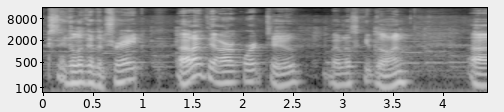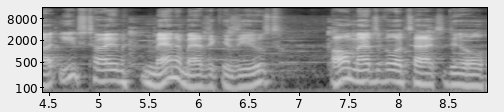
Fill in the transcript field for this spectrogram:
let's take a look at the trait. I like the artwork too, but let's keep going. Uh, each time mana magic is used, all magical attacks deal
